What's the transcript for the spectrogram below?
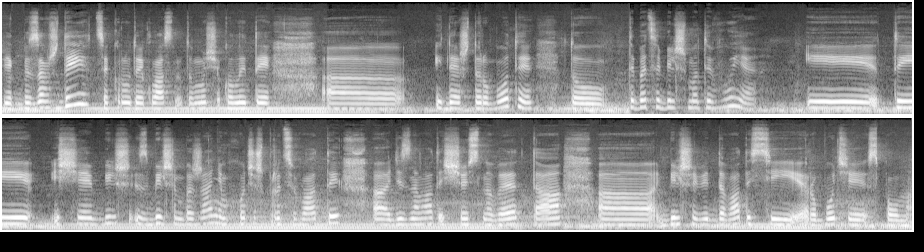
якби завжди це круто і класно, тому що коли ти е, йдеш до роботи, то тебе це більш мотивує. І ти ще більш з більшим бажанням хочеш працювати, е, дізнавати щось нове та е, більше віддавати цій роботі сповна.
